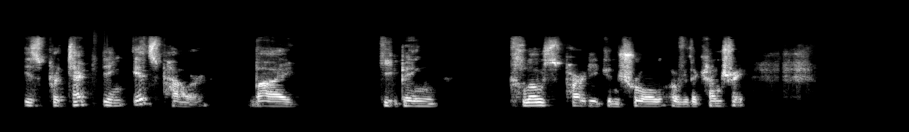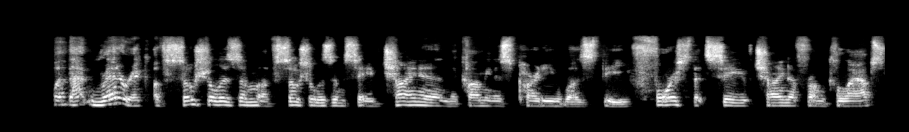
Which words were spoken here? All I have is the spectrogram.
is protecting its power by keeping close party control over the country. But that rhetoric of socialism, of socialism saved China, and the Communist Party was the force that saved China from collapse.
